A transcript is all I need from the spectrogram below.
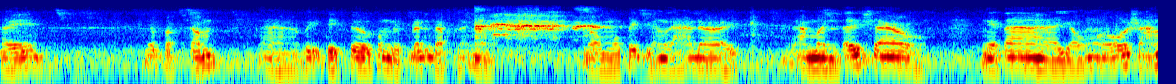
thấy Đức Phật cấm. À, vị tỳ khưu không được đánh đập thế này, còn một cái chuyện lạ đời là mình tới sau người ta dọn ổ sẵn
